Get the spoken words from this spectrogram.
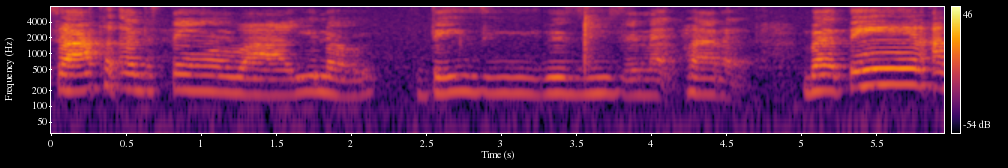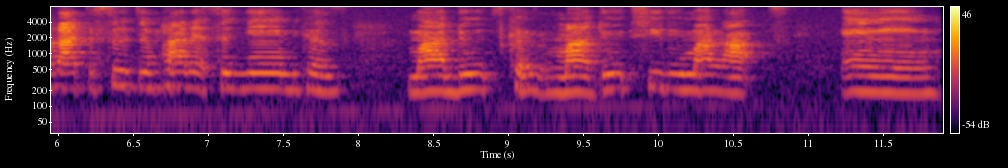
So I could understand why, you know, Daisy was using that product. But then I got the switching products again because my dudes, because my dude, she do my locks. And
